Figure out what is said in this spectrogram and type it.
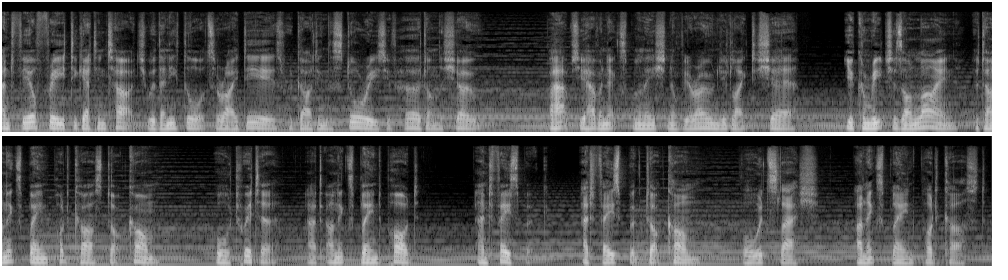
and feel free to get in touch with any thoughts or ideas regarding the stories you've heard on the show. Perhaps you have an explanation of your own you'd like to share. You can reach us online at unexplainedpodcast.com or Twitter at unexplainedpod and Facebook at facebook.com forward slash unexplained podcast.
